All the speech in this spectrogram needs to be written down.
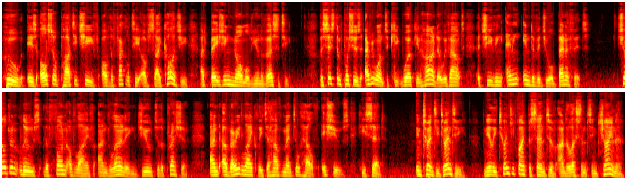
who is also party chief of the Faculty of Psychology at Beijing Normal University. The system pushes everyone to keep working harder without achieving any individual benefit. Children lose the fun of life and learning due to the pressure and are very likely to have mental health issues, he said. In 2020, nearly 25% of adolescents in China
